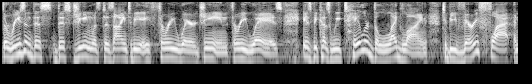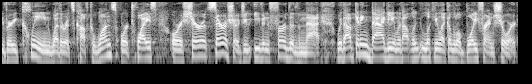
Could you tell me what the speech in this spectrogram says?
The reason this, this jean was designed to be a three-wear jean, three ways, is because we tailored the leg line to be very flat and very clean, whether it's cuffed once or twice, or as Sarah showed you, even further than that, without getting baggy and without looking like a little boy boyfriend short.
